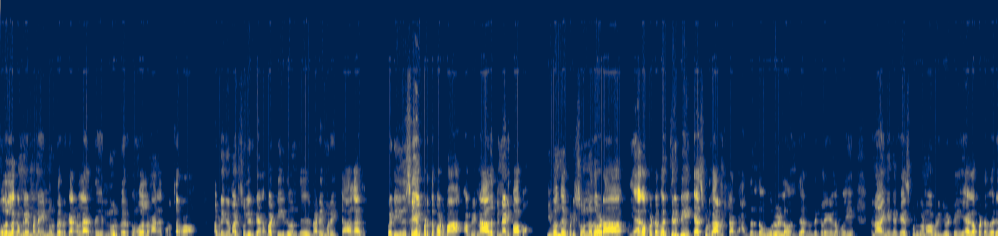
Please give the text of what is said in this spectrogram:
முதல்ல கம்ப்ளைண்ட் பண்ண எண்ணூறு பேர் இருக்காங்கல்ல அந்த எண்ணூறு பேருக்கு முதல்ல நாங்கள் கொடுத்துட்றோம் அப்படிங்கிற மாதிரி சொல்லியிருக்காங்க. பட் இது வந்து நடைமுறைக்கு ஆகாது. பட் இது செயல்படுத்தப்படுமா அப்படின்னா அதை பின்னாடி பார்ப்போம். இவங்க இப்படி சொன்னதோட ஏகப்பட்ட பேர் திருப்பி கேஸ் கொடுக்க ஆரம்பிச்சிட்டாங்க. அந்தந்த ஊர்களில் வந்து அந்தந்த கிளைகளில் போய் நான் எங்கெங்க கேஸ் கொடுக்கணும் அப்படின்னு சொல்லிட்டு ஏகப்பட்ட பேர்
